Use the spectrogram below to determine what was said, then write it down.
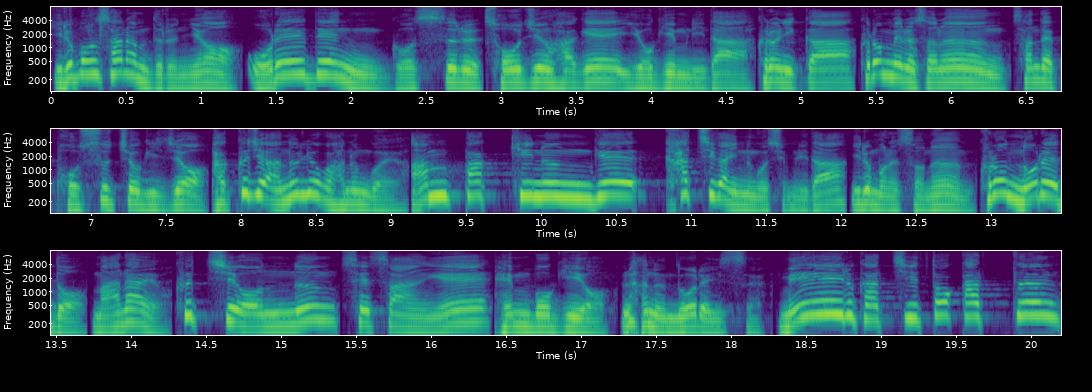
일본 사람들은요, 오래된 것을 소중하게 여깁니다. 그러니까 그런 면에서는 상당히 보수적이죠. 바꾸지 않으려고 하는 거예요. 안 바뀌는 게 가치가 있는 것입니다. 일본에서는 그런 노래도 많아요. 끝이 없는 세상의 행복이요. 라는 노래 있어요. 매일 같이 똑같은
